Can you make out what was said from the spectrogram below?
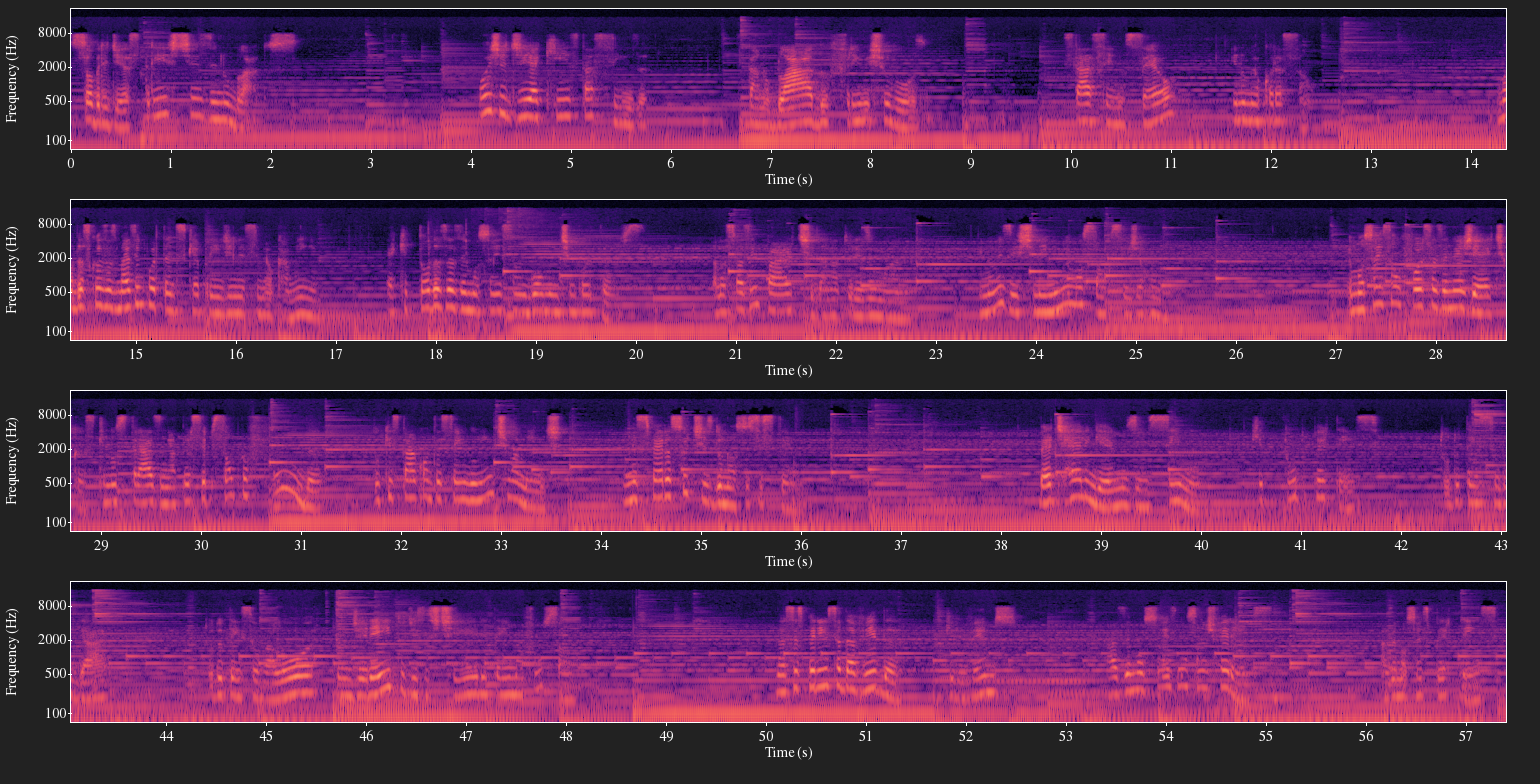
Sobre dias tristes e nublados. Hoje o dia aqui está cinza. Está nublado, frio e chuvoso. Está assim no céu e no meu coração. Uma das coisas mais importantes que aprendi nesse meu caminho é que todas as emoções são igualmente importantes. Elas fazem parte da natureza humana e não existe nenhuma emoção que seja ruim. Emoções são forças energéticas que nos trazem a percepção profunda do que está acontecendo intimamente, em esferas sutis do nosso sistema. Bert Hellinger nos ensina que tudo pertence, tudo tem seu lugar, tudo tem seu valor, tem direito de existir e tem uma função. Nessa experiência da vida que vivemos, as emoções não são diferentes. As emoções pertencem,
